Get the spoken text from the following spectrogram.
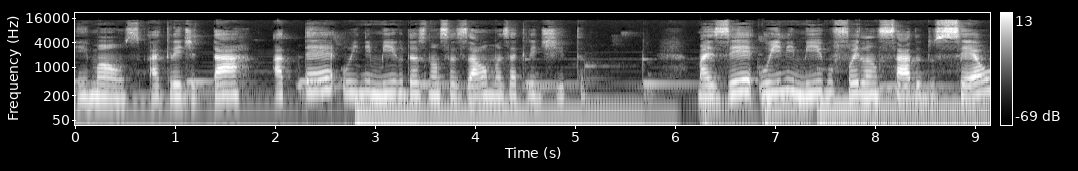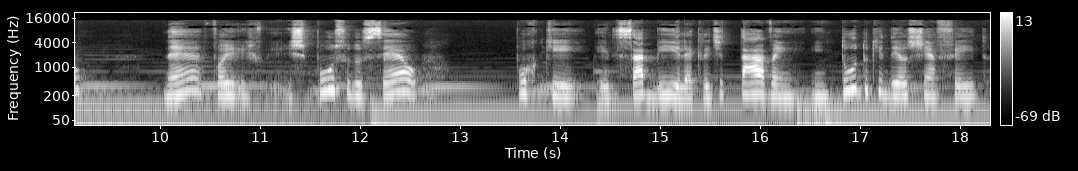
Irmãos, acreditar até o inimigo das nossas almas acredita. Mas o inimigo foi lançado do céu, né? Foi expulso do céu porque ele sabia, ele acreditava em, em tudo que Deus tinha feito,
